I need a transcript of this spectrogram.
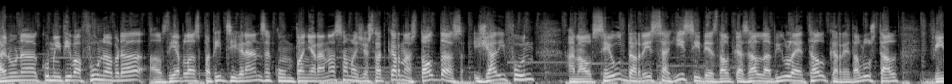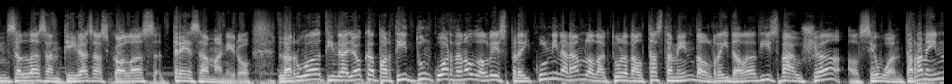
En una comitiva fúnebre, els diables petits i grans acompanyaran a Sa Majestat Carnestoltes, ja difunt, en el seu darrer seguici des del casal La Violeta, al carrer de l'Hostal, fins a les antigues escoles Teresa Manero. La rua tindrà lloc a partir d'un quart de nou del vespre i culminarà amb la lectura del testament del rei de la Disbauxa, el seu enterrament,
